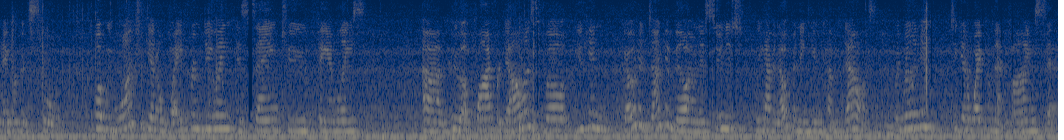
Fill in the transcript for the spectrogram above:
neighborhood school. What we want to get away from doing is saying to families, um, who apply for Dallas, well, you can go to Duncanville and as soon as we have an opening, you can come to Dallas. We really need to get away from that mindset,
